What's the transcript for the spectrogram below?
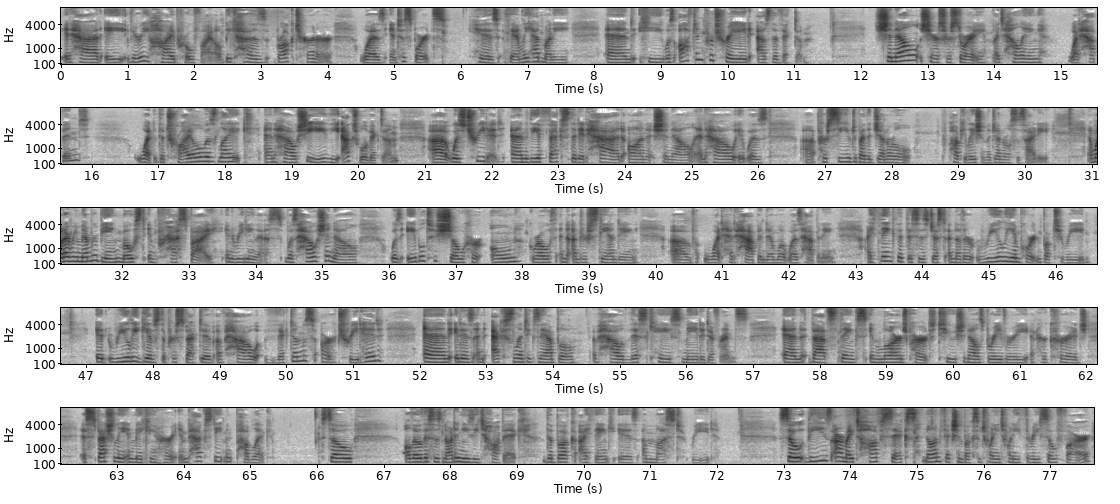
It had a very high profile because Brock Turner was into sports, his family had money, and he was often portrayed as the victim. Chanel shares her story by telling what happened, what the trial was like, and how she, the actual victim, uh, was treated, and the effects that it had on Chanel, and how it was uh, perceived by the general population, the general society. And what I remember being most impressed by in reading this was how Chanel was able to show her own growth and understanding of what had happened and what was happening. I think that this is just another really important book to read. It really gives the perspective of how victims are treated, and it is an excellent example of how this case made a difference. And that's thanks in large part to Chanel's bravery and her courage, especially in making her impact statement public. So, although this is not an easy topic, the book I think is a must read. So, these are my top six nonfiction books of 2023 so far.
